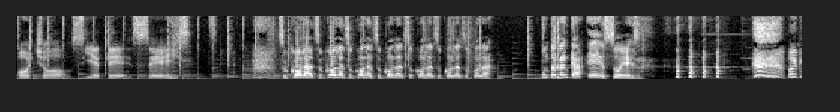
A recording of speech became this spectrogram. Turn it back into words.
8, 7, 6. Su cola, su cola, su cola, su cola, su cola, su cola, su cola. Punta blanca, eso es. ok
